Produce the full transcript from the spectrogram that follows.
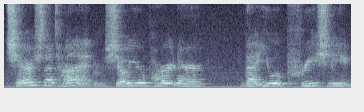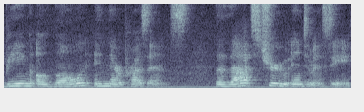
cherish that time. Show your partner that you appreciate being alone in their presence. That's true intimacy.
